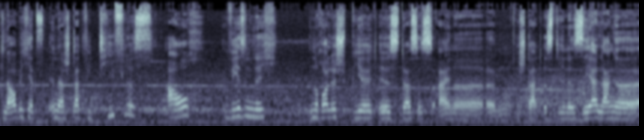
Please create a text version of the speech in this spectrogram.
glaube ich, jetzt in einer Stadt wie Tiflis auch wesentlich eine Rolle spielt, ist, dass es eine ähm, Stadt ist, die eine sehr lange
